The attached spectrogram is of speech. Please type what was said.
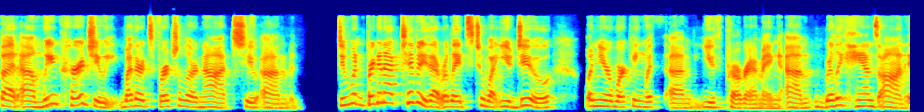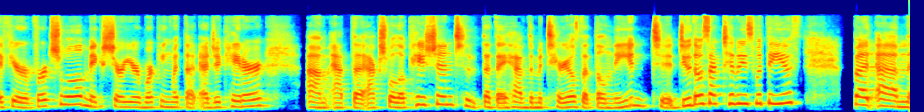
But um, we encourage you, whether it's virtual or not, to um, do and bring an activity that relates to what you do when you're working with um, youth programming. Um, really hands-on. If you're virtual, make sure you're working with that educator um, at the actual location to that they have the materials that they'll need to do those activities with the youth. But um,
